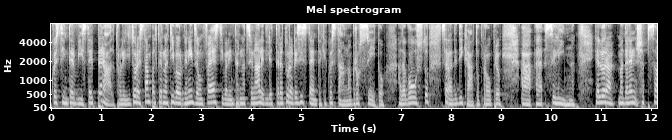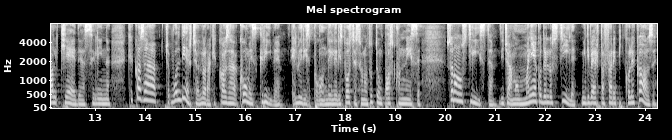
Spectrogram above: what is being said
queste interviste e peraltro l'editore Stampa Alternativa organizza un festival internazionale di letteratura resistente che quest'anno a Grosseto ad agosto sarà dedicato proprio a eh, Céline. E allora Madeleine Chapsal chiede a Céline che cosa cioè, vuol dirci allora che cosa come scrive e lui risponde, le risposte sono tutte un po' sconnesse. Sono uno stilista, diciamo, un maniaco dello stile, mi diverto a fare piccole cose.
